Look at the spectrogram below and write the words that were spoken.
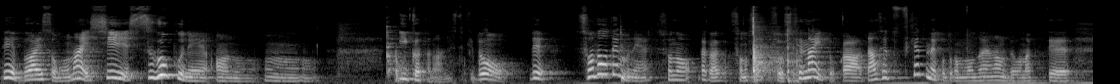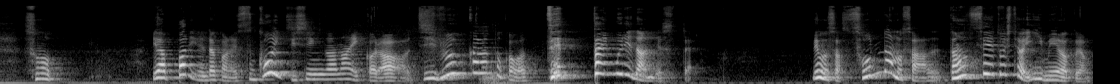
で不愛想もないしすごくねあの、うん、いい方なんですけどでそのでもねそのだからそのセックスをしてないとか男性と付き合ってないことが問題なのではなくてそのやっぱりねだからねすごい自信がないから自分からとかは絶対無理なんですって。でもさそんなのさ男性としてはいい迷惑やん。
